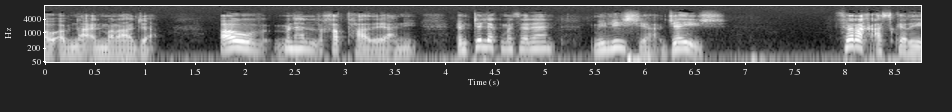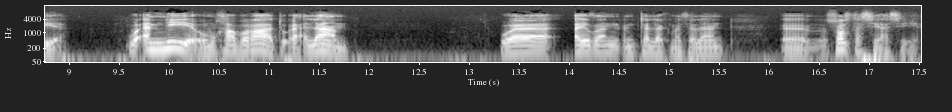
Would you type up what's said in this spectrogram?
أو أبناء المراجع أو من هالخط هذا يعني امتلك مثلا ميليشيا جيش فرق عسكرية وأمنية ومخابرات وإعلام وأيضا امتلك مثلا سلطة سياسية.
